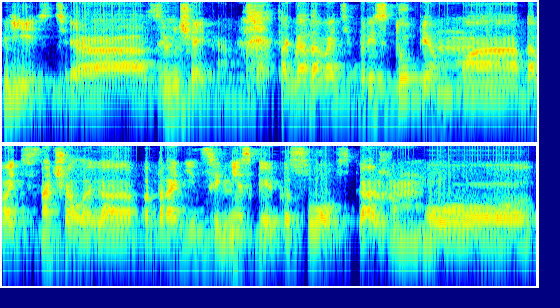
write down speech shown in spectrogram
Есть. А, замечательно. Тогда давайте приступим. А, давайте сначала по традиции несколько слов скажем о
